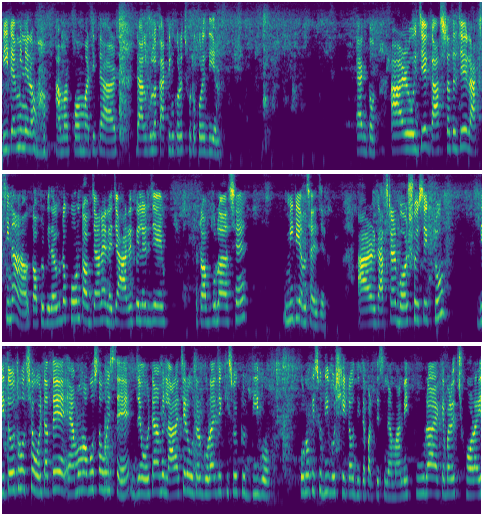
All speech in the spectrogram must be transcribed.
ভিটামিনের অভাব, আমার কম মাটিতে আর ডালগুলো কাটিং করে ছোট করে দিয়েন। একদম। আর ওই যে গাছটাতে যে রাখছি না টপের ভিতরে ওটা কোন টপ জানায় না যে আরএফএল এর যে টপগুলো আছে, মিডিয়াম সাইজের। আর গাছটার বয়স হয়েছে একটু। দ্বিতীয়ত হচ্ছে ওইটাতে এমন অবস্থা হয়েছে যে ওইটা আমি লাড়াই ছেড়ে ওটার গোড়ায় যে কিছু একটু দিব, কোনো কিছু দিব সেটাও দিতে পারতেছি না। মানে পুরা একেবারে ছড়াই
